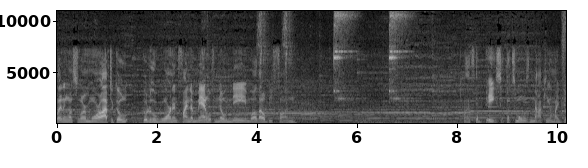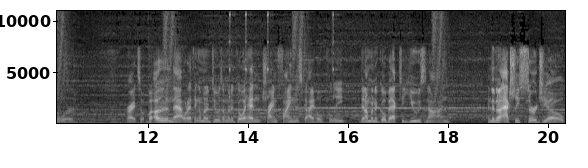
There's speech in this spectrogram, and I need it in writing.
Lightning wants to learn more. I'll have to go go to the Warren and find a man with no name. Well, that'll be fun. Oh, that's the base. I thought someone was knocking on my door. Alright, so, but other than that, what I think I'm going to do is I'm going to go ahead and try and find this guy, hopefully. Then I'm going to go back to Yusnaan. And then uh, actually Sergio,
